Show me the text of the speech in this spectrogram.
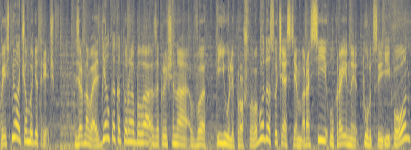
Поясню, о чем идет речь. Зерновая сделка, которая была заключена в июле прошлого года с участием России, Украины, Турции и ООН,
